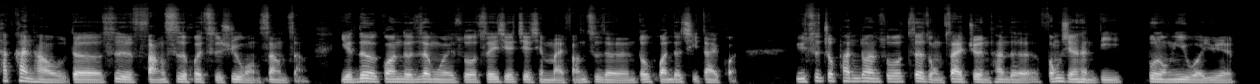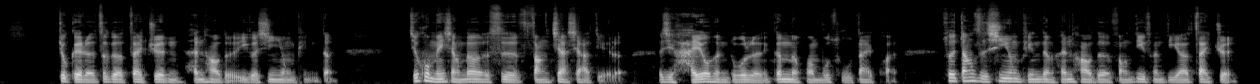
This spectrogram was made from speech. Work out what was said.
他看好的是房市会持续往上涨，也乐观的认为说，这些借钱买房子的人都还得起贷款，于是就判断说，这种债券它的风险很低，不容易违约，就给了这个债券很好的一个信用平等。结果没想到的是，房价下跌了，而且还有很多人根本还不出贷款，所以当时信用平等很好的房地产抵押债券，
